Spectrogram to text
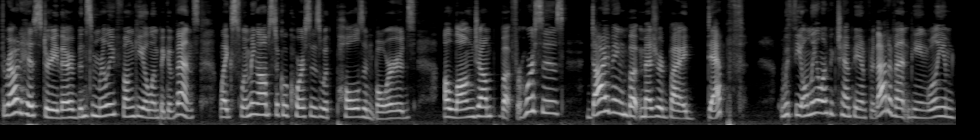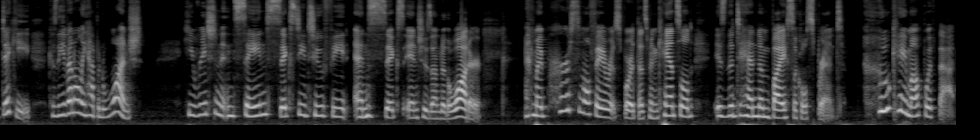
Throughout history, there have been some really funky Olympic events, like swimming obstacle courses with poles and boards, a long jump but for horses, diving but measured by depth, with the only Olympic champion for that event being William Dickey, because the event only happened once. He reached an insane 62 feet and 6 inches under the water. And my personal favorite sport that's been canceled is the tandem bicycle sprint. Who came up with that?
